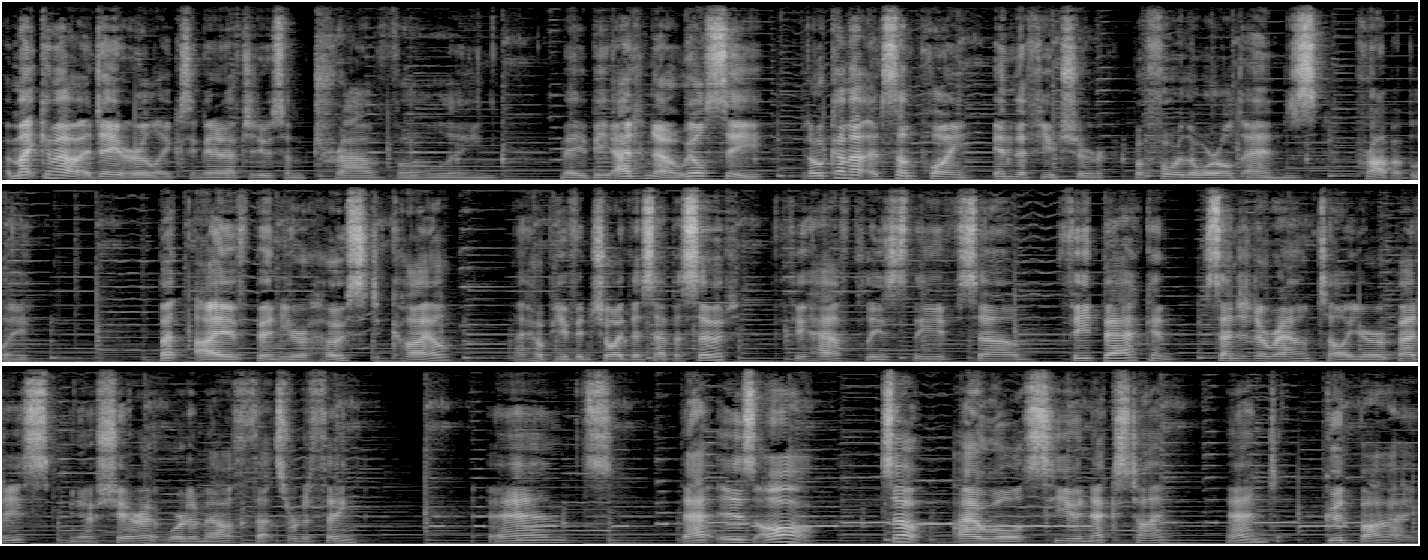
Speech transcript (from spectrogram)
It might come out a day early because I'm going to have to do some traveling. Maybe. I don't know. We'll see. It'll come out at some point in the future before the world ends. Probably. But I've been your host, Kyle. I hope you've enjoyed this episode. If you have, please leave some feedback and send it around to all your buddies. You know, share it, word of mouth, that sort of thing. And that is all. So, I will see you next time, and goodbye.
